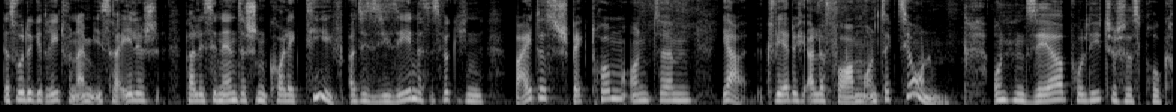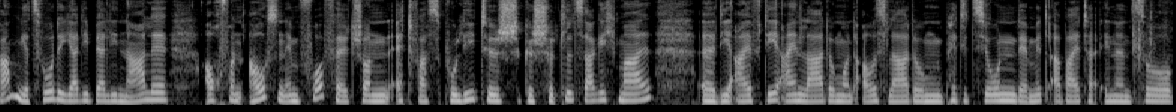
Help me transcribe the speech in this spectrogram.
Das wurde gedreht von einem israelisch-palästinensischen Kollektiv. Also Sie sehen, das ist wirklich ein weites Spektrum und ähm, ja, quer durch alle Formen und Sektionen. Und ein sehr politisches Programm. Jetzt wurde ja die Berlin Berlinale auch von außen im Vorfeld schon etwas politisch geschüttelt, sage ich mal. Äh, die AfD-Einladungen und Ausladungen, Petitionen der MitarbeiterInnen zu,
